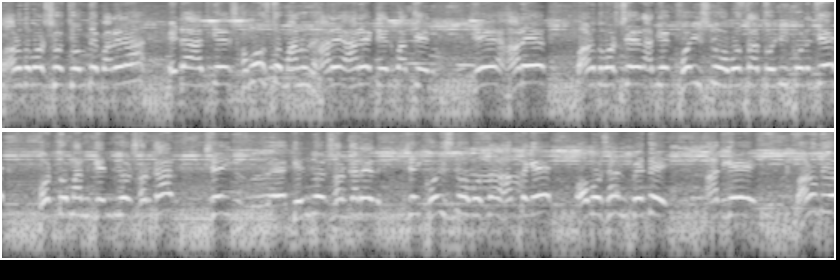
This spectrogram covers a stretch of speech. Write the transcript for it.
ভারতবর্ষ চলতে পারে না। এটা আজকে সমস্ত মানুষ হারে হারে টের পাচ্ছেন যে হারে ভারতবর্ষের আজকে ক্ষয়িষ্ণু অবস্থা তৈরি করেছে বর্তমান কেন্দ্রীয় সরকার। সেই কেন্দ্রীয় সরকারের সেই ক্ষয়িষ্ণু অবস্থার হাত থেকে অবসান পেতে আজকে ভারতীয়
